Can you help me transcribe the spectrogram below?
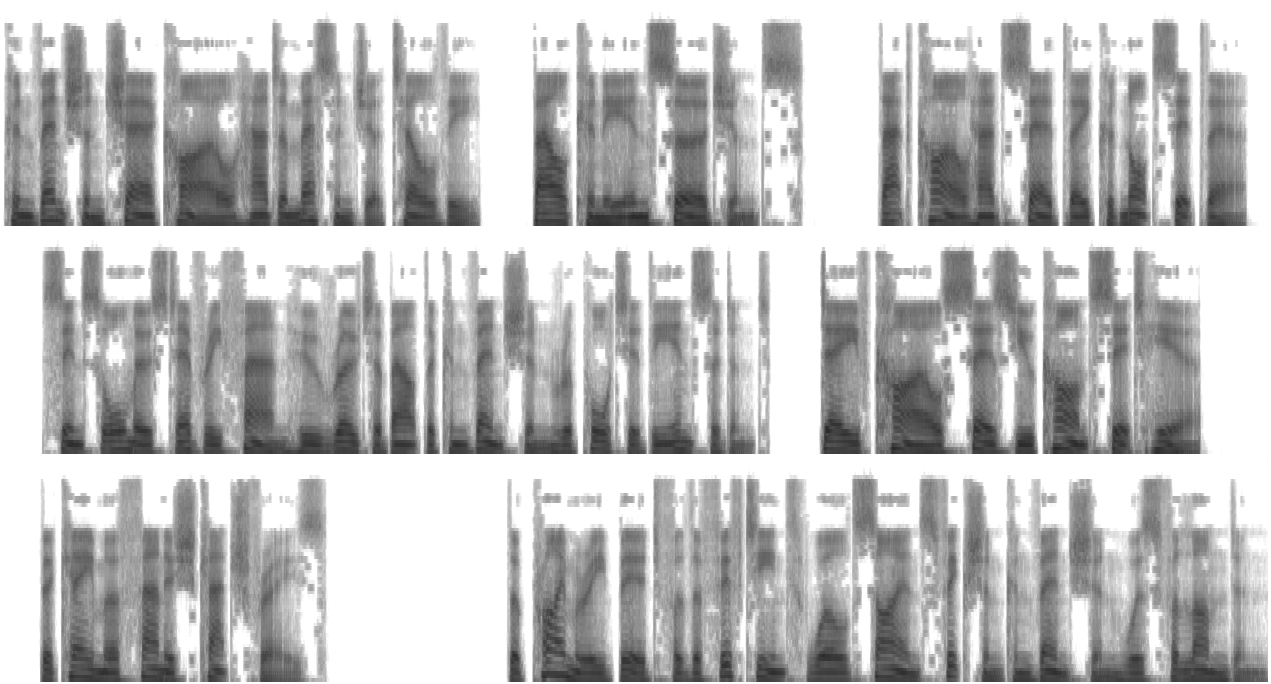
Convention chair Kyle had a messenger tell the balcony insurgents that Kyle had said they could not sit there since almost every fan who wrote about the convention reported the incident, "'Dave Kyle says you can't sit here' became a fannish catchphrase. The primary bid for the 15th World Science Fiction Convention was for London.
